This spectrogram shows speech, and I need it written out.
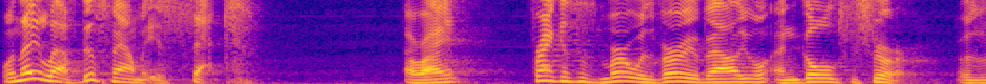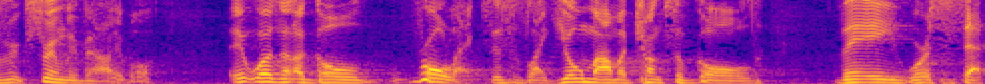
when they left, this family is set. All right? Frankincense, myrrh was very valuable, and gold for sure. It was extremely valuable. It wasn't a gold Rolex. This is like yo mama chunks of gold. They were set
